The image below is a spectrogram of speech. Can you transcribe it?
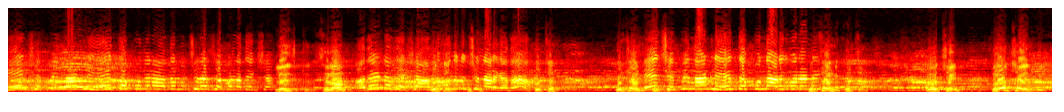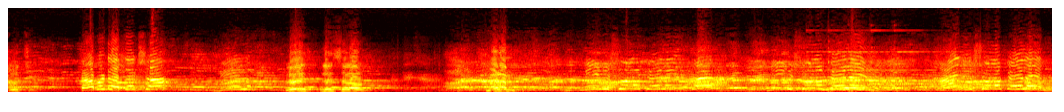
నేను చెప్పిన దాంట్లో ఏ తప్పు ఉందని అందరు నుంచున్నారు చెప్పండి అధ్యక్ష. ప్లీజ్ సిలాన్ అదేంటి అధ్యక్ష? అందరూ నుంచున్నారు కదా. కూర్చోండి. కూర్చోండి. నేను చెప్పిన దాంట్లో ఏం తప్పు ఉందో అడగమనండి. కూర్చోండి కూర్చోండి. క్లోజ్ చేయండి. క్లోజ్ చేయండి మీరు క్లోజ్ చేయండి. కాబట్టి అధ్యక్ష వీళ్ళు ప్లీజ్ ప్లీజ్ సిలాన్ మేడం మీ విషయంలో ఫెయిల్ అయింది సార్ మీ విషయంలో ఫెయిల్ అయింది. ఆయన విషయంలో ఫెయిల్ అయింది.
